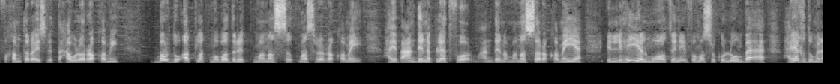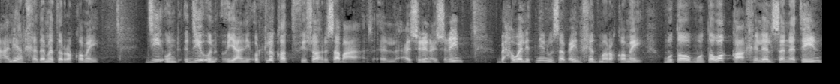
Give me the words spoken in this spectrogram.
فخامة الرئيس للتحول الرقمي برضو أطلق مبادرة منصة مصر الرقمية. هيبقى عندنا بلاتفورم عندنا منصة رقمية اللي هي المواطنين في مصر كلهم بقى هياخدوا من عليها الخدمات الرقمية. دي دي يعني أطلقت في شهر 7 2020 بحوالي 72 خدمة رقمية. مت- متوقع خلال سنتين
